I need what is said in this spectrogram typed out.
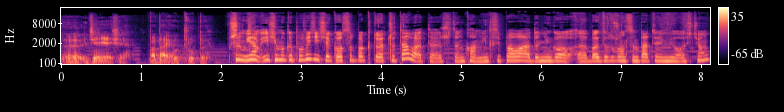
yy, dzieje się, padają trupy. Ja, jeśli mogę powiedzieć, jako osoba, która czytała też ten komiks i pałała do niego e, bardzo dużą sympatią i miłością,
